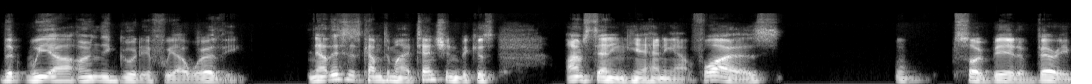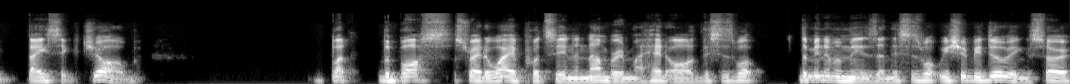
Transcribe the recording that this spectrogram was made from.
that we are only good if we are worthy. Now, this has come to my attention because I'm standing here handing out flyers. So be it, a very basic job. but the boss straight away puts in a number in my head. Oh, this is what the minimum is, and this is what we should be doing. So,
